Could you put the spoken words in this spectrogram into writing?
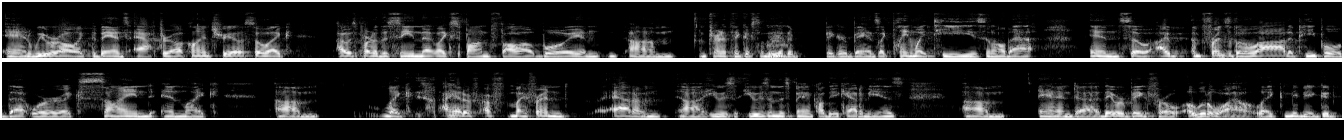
And we were all like the bands after Alkaline Trio. So like I was part of the scene that like spawned Fall Out Boy and, um, I'm trying to think of some of the hmm. other bigger bands like Plain White T's and all that. And so I, I'm friends with a lot of people that were like signed and like, um, like I had a, a my friend Adam, uh, he was, he was in this band called the Academy is, um, and uh, they were big for a, a, little while, like maybe a good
